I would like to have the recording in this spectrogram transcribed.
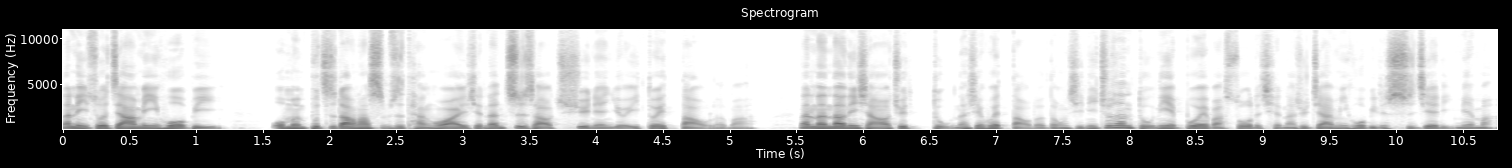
那你说加密货币？我们不知道它是不是昙花一现，但至少去年有一堆倒了嘛。那难道你想要去赌那些会倒的东西？你就算赌，你也不会把所有的钱拿去加密货币的世界里面嘛，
